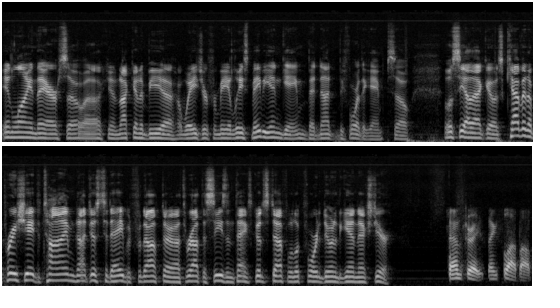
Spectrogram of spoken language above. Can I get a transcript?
in line there. So uh, you know, not going to be a, a, wager for me, at least maybe in game, but not before the game. So we'll see how that goes. Kevin, appreciate the time, not just today, but throughout the, throughout the season. Thanks, good stuff. We'll look forward to doing it again next year. Sounds great. Thanks a lot, Bob.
